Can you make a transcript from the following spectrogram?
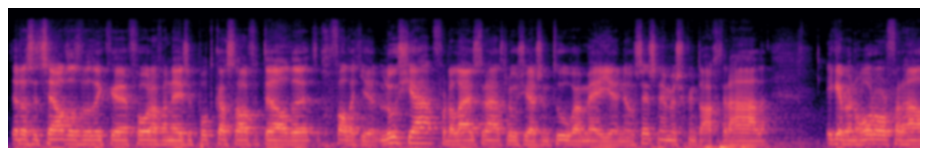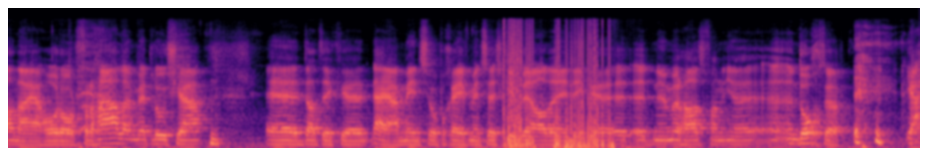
Dat is hetzelfde als wat ik eh, vooraf aan deze podcast al vertelde. Het gevalletje Lucia. Voor de luisteraars, Lucia is een tool waarmee je 06-nummers kunt achterhalen. Ik heb een horrorverhaal, nou ja, horrorverhalen met Lucia. Eh, dat ik eh, nou ja, mensen op een gegeven moment zes keer belde en ik het, het nummer had van een dochter. ja,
